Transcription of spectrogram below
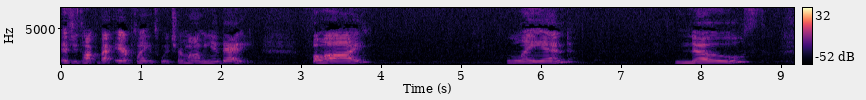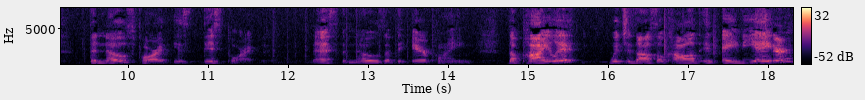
as you talk about airplanes with your mommy and daddy fly, land, nose. The nose part is this part. That's the nose of the airplane. The pilot, which is also called an aviator.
